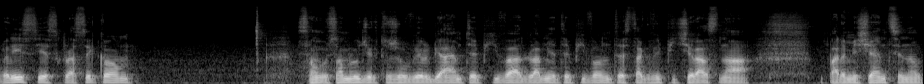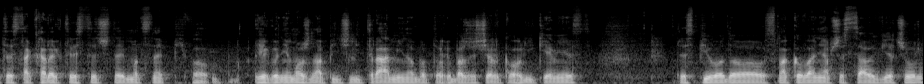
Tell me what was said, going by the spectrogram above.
Ris jest klasyką. Są, są ludzie, którzy uwielbiają te piwa. Dla mnie te piwo no, to jest tak wypić raz na parę miesięcy. No, to jest tak charakterystyczne, mocne piwo. Jego nie można pić litrami, no bo to chyba, że się alkoholikiem jest. Jest piwo do smakowania przez cały wieczór.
